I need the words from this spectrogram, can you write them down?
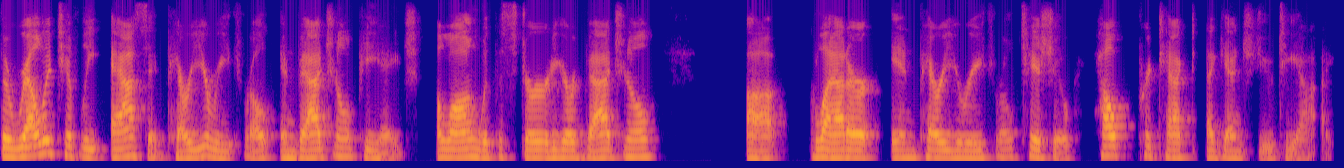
the relatively acid periurethral and vaginal pH, along with the sturdier vaginal uh, bladder and periurethral tissue, help protect against UTI.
